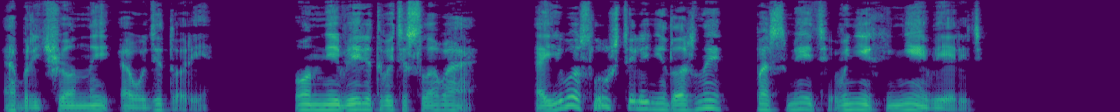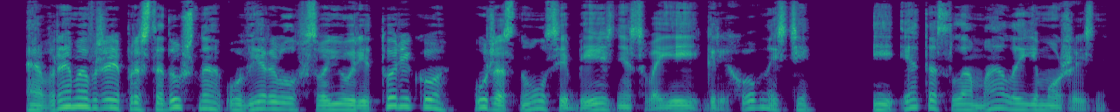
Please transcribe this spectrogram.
обреченной аудитории. Он не верит в эти слова, а его слушатели не должны посметь в них не верить. Аврамов же простодушно уверовал в свою риторику, ужаснулся бездне своей греховности, и это сломало ему жизнь.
